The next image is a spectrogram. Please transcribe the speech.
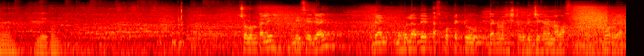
হ্যাঁ দেখুন। চলুন তাহলে, নিচে যাই। দেন মহিলাদের স্পটটা একটু দেখানোর চেষ্টা করি, যেখানে নামাজ পড়ে আর।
